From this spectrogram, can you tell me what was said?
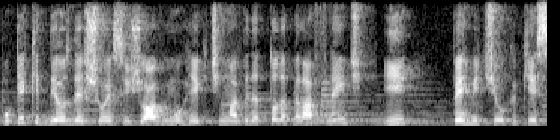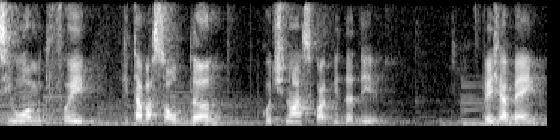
por que, que Deus deixou esse jovem morrer, que tinha uma vida toda pela frente, e permitiu que esse homem que foi que estava assaltando continuasse com a vida dele. Veja bem,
